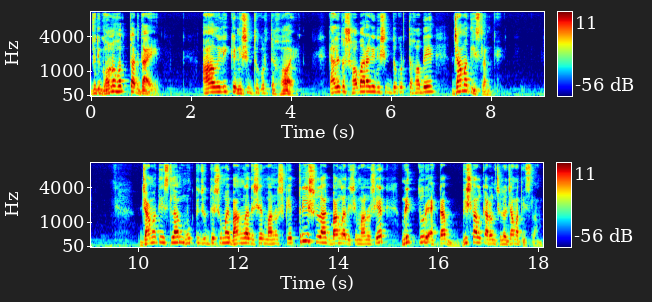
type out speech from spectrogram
যদি গণহত্যার দায়ে আওয়ামী লীগকে নিষিদ্ধ করতে হয়, তাহলে তো সবার আগে নিষিদ্ধ করতে হবে জামাতি ইসলামকে। জামাতে ইসলাম মুক্তিযুদ্ধের সময় বাংলাদেশের মানুষকে ত্রিশ লাখ বাংলাদেশি মানুষের মৃত্যুর একটা বিশাল কারণ ছিল জামাত ইসলাম।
